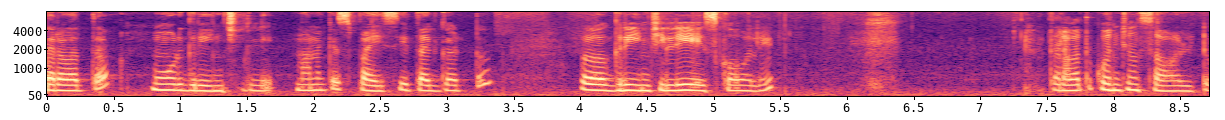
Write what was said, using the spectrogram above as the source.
తర్వాత మూడు గ్రీన్ చిల్లీ. మనకి స్పైసీ తగ్గట్టు గ్రీన్ చిల్లీ వేసుకోవాలి. తర్వాత కొంచెం సాల్ట్.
